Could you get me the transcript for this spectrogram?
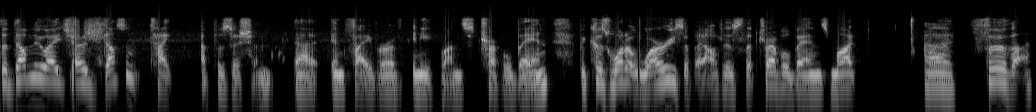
the WHO doesn't take a position uh, in favour of anyone's travel ban because what it worries about is that travel bans might uh, further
